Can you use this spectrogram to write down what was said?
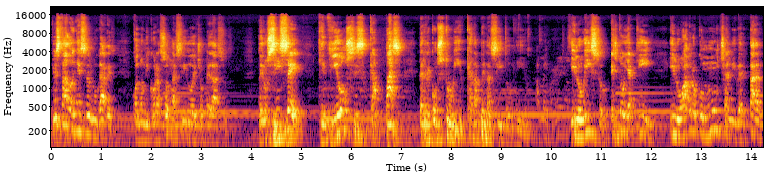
Yo he estado en esos lugares cuando mi corazón ha sido hecho pedazos. Pero sí sé que Dios es capaz de reconstruir cada pedacito mío. Y lo hizo. Estoy aquí y lo abro con mucha libertad.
